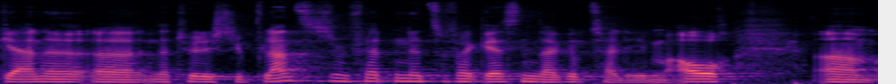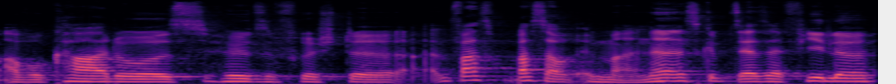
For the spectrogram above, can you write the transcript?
gerne äh, natürlich die pflanzlichen Fetten nicht zu vergessen. Da gibt's halt eben auch ähm, Avocados, Hülsenfrüchte, was, was auch immer. Ne? Es gibt sehr, sehr viele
